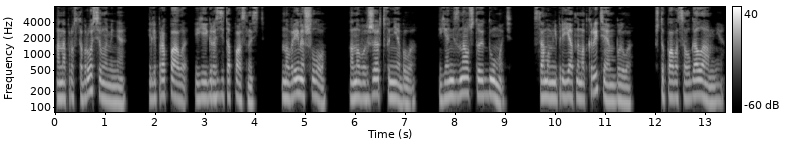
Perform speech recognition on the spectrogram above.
Она просто бросила меня? Или пропала, и ей грозит опасность? Но время шло, а новых жертв не было. Я не знал, что и думать. Самым неприятным открытием было, что Пава солгала мне.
